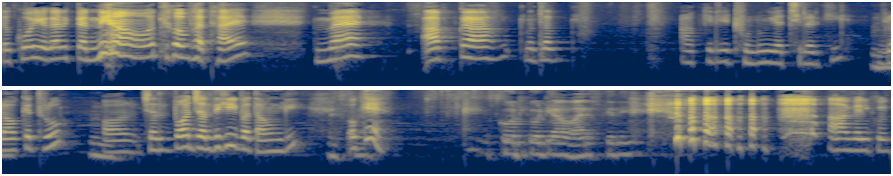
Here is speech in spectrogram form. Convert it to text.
तो कोई अगर कन्या हो तो बताए। मैं आपका मतलब आपके लिए ढूंढूँगी अच्छी लड़की ब्लॉग के थ्रू और जल्द बहुत जल्दी ही बताऊँगी। ओके? कोटि कोटि आभार इसके लिए। हाँ बिल्कुल।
